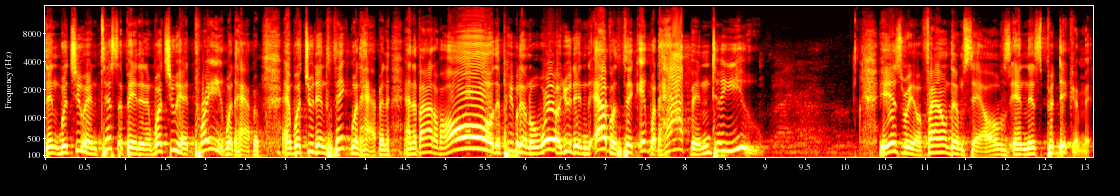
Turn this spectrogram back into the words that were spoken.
than what you anticipated and what you had prayed would happen and what you didn't think would happen. And about of all the people in the world, you didn't ever think it would happen to you. Israel found themselves in this predicament.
